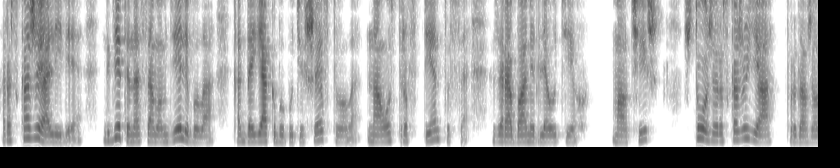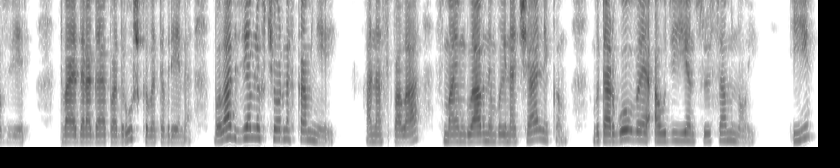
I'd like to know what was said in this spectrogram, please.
«Расскажи, Оливия, где ты на самом деле была, когда якобы путешествовала на остров Пентаса за рабами для утех? Молчишь? Что же, расскажу я», — продолжал зверь. «Твоя дорогая подружка в это время была в землях черных камней. Она спала с моим главным военачальником, выторговывая аудиенцию со мной. И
